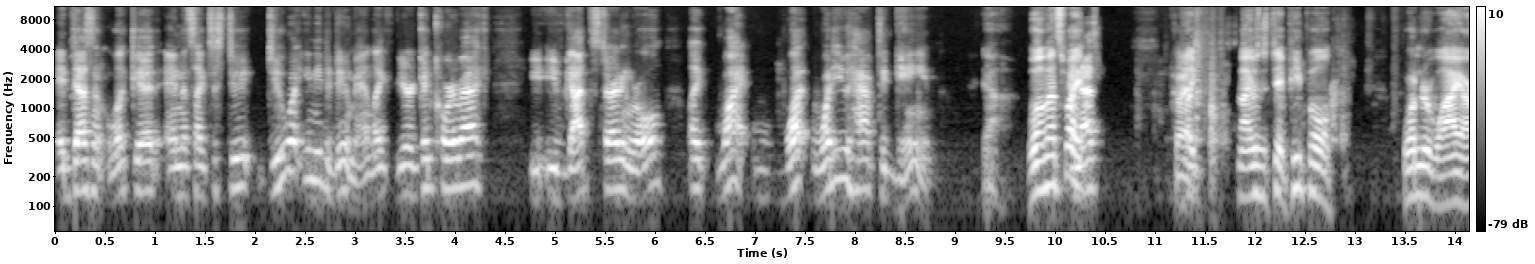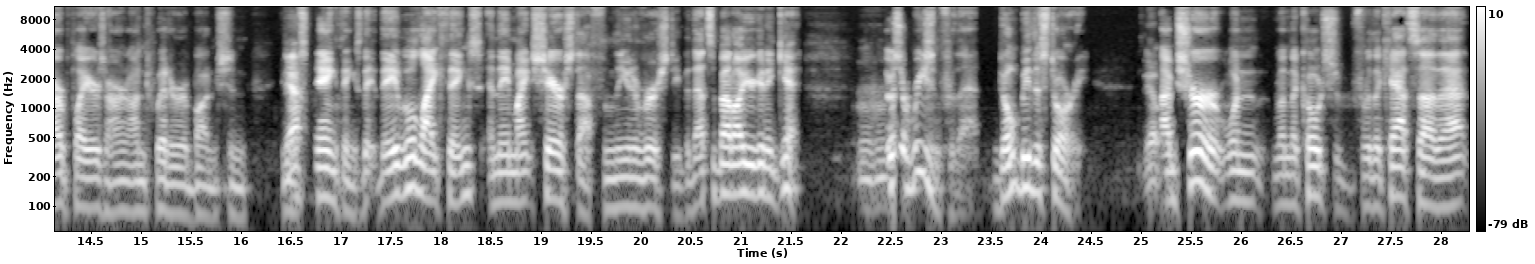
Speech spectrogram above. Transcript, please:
it doesn't look good. And it's like just do do what you need to do, man. Like you're a good quarterback. You, you've got the starting role. Like why? What what do you have to gain? Yeah. Well, and that's why. And that's, like I was gonna say, people wonder why our players aren't on Twitter a bunch and you yeah. saying things. They, they will like things and they might share stuff from the university, but that's about all you're going to get. Mm-hmm. There's a reason for that. Don't be the story. Yep. I'm sure when when the coach for the cat saw that,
